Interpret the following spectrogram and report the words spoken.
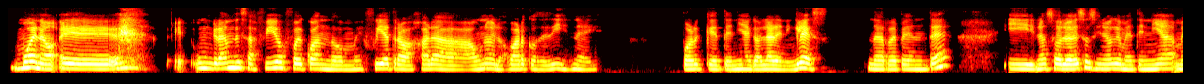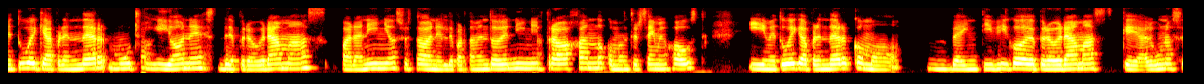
Bueno, eh, un gran desafío fue cuando me fui a trabajar a uno de los barcos de Disney, porque tenía que hablar en inglés de repente. Y no solo eso, sino que me tenía, me tuve que aprender muchos guiones de programas para niños. Yo estaba en el departamento de niños trabajando como entertainment host y me tuve que aprender como veintipico de programas que algunos,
